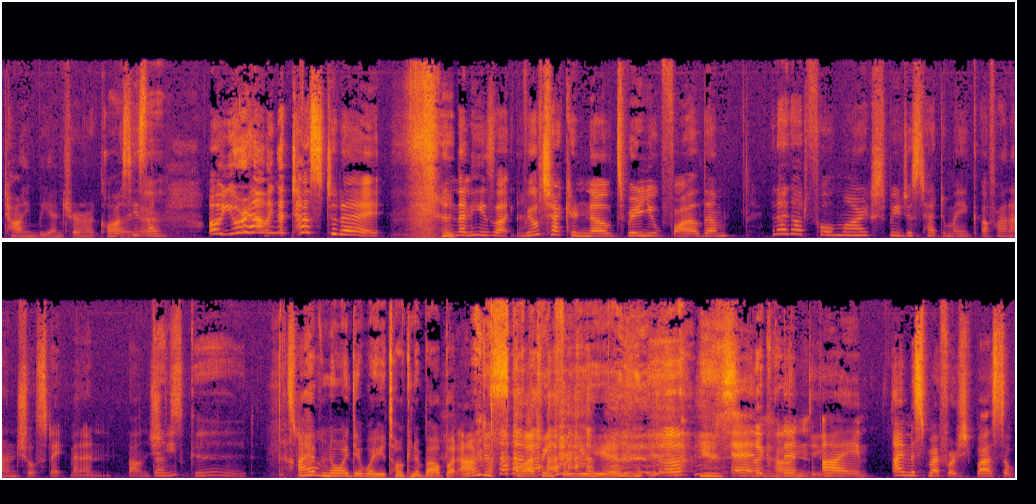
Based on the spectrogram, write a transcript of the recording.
time we enter our class. Oh, he's yeah. like, "Oh, you're having a test today," and then he's like, "We'll check your notes where you filed them." And I got full marks. We just had to make a financial statement and balance That's sheet. That's good. I have no idea what you're talking about, but I'm just clapping for you here. yes. and Accounting. then I I missed my first bus, so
